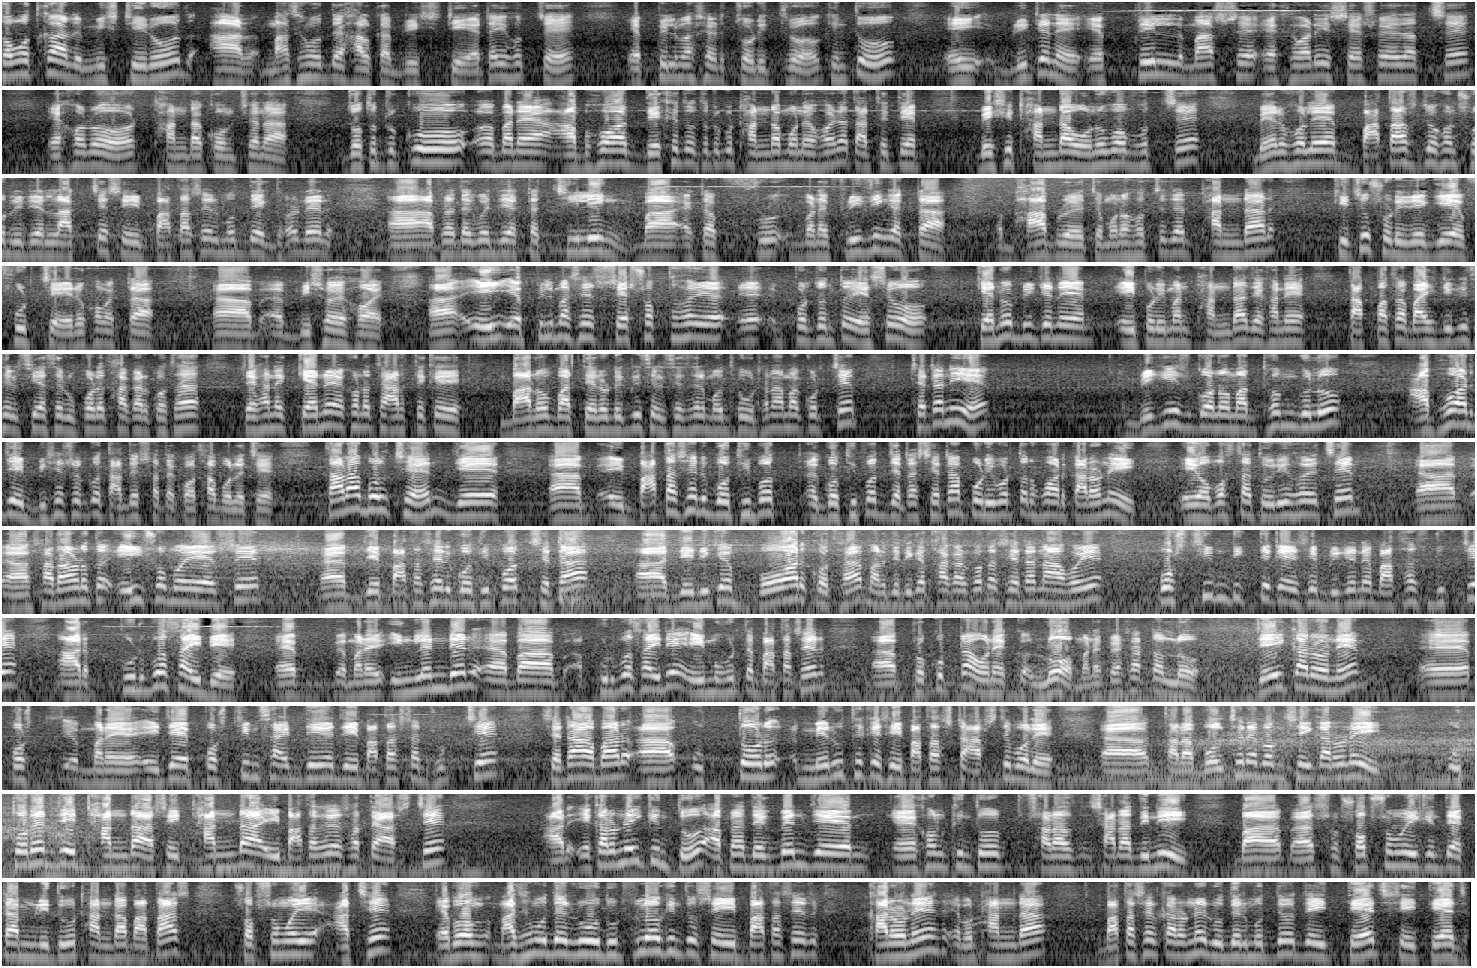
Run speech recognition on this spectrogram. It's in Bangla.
চমৎকার মিষ্টি রোদ আর মাঝে মধ্যে হালকা বৃষ্টি। এটাই হচ্ছে এপ্রিল মাসের চরিত্র। কিন্তু এই ব্রিটেনে এপ্রিল মাসে একেবারেই শেষ হয়ে যাচ্ছে। এখনও ঠান্ডা কমছে না। যতটুকু মানে আবহাওয়া দেখে যতটুকু ঠান্ডা মনে হয় না, তার থেকে বেশি ঠান্ডা অনুভব হচ্ছে। বের হলে বাতাস যখন শরীরে লাগছে, সেই বাতাসের মধ্যে এক ধরনের আপনারা দেখবেন যে একটা চিলিং বা একটা মানে ফ্রিজিং একটা ভাব রয়েছে। মনে হচ্ছে যে ঠান্ডার কিছু শরীরে গিয়ে ফুটছে, এরকম একটা বিষয় হয়। এই এপ্রিল মাসের শেষ সপ্তাহে পর্যন্ত এসেও কেন ব্রিটেনে এই পরিমাণ ঠান্ডা, যেখানে তাপমাত্রা বাইশ ডিগ্রি সেলসিয়াসের উপরে থাকার কথা সেখানে কেন এখনও চার থেকে বারো বা তেরো ডিগ্রি সেলসিয়াসের মধ্যে উঠানামা করছে, সেটা নিয়ে ব্রিটিশ গণমাধ্যমগুলো আবহাওয়ার যে বিশেষজ্ঞ তাদের সাথে কথা বলেছে। তারা বলছেন যে এই বাতাসের গতিপথ গতিপথ যেটা, সেটা পরিবর্তন হওয়ার কারণেই এই অবস্থা তৈরি হয়েছে। সাধারণত এই সময়ে এসে যে বাতাসের গতিপথ, সেটা যেদিকে বওয়ার কথা মানে যেদিকে থাকার কথা, সেটা না হয়ে পশ্চিম দিক থেকে এসে ব্রিটেনে বাতাস ঢুকছে। আর পূর্ব সাইডে মানে ইংল্যান্ডের বা পূর্ব সাইডে এই মুহূর্তে বাতাসের প্রকোপটা অনেক লো মানে প্রেশারটা লো যেই কারণে মানে এই যে পশ্চিম সাইড দিয়ে যে বাতাসটা ঢুকছে, সেটা আবার উত্তর মেরু থেকে সেই বাতাসটা আসছে বলে তারা বলছেন এবং সেই কারণেই উত্তরের যে ঠান্ডা, সেই ঠান্ডা এই বাতাসের সাথে আসছে। আর এ কারণেই কিন্তু আপনারা দেখবেন যে, এখন কিন্তু সারা, সারাদিনই বা সবসময়ই কিন্তু একটা মৃদু ঠান্ডা বাতাস সবসময় আছে এবং মাঝে মধ্যে রোদ উঠলেও কিন্তু সেই বাতাসের কারণে এবং ঠান্ডা বাতাসের কারণে রোদের মধ্যেও যেই তেজ, সেই তেজ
